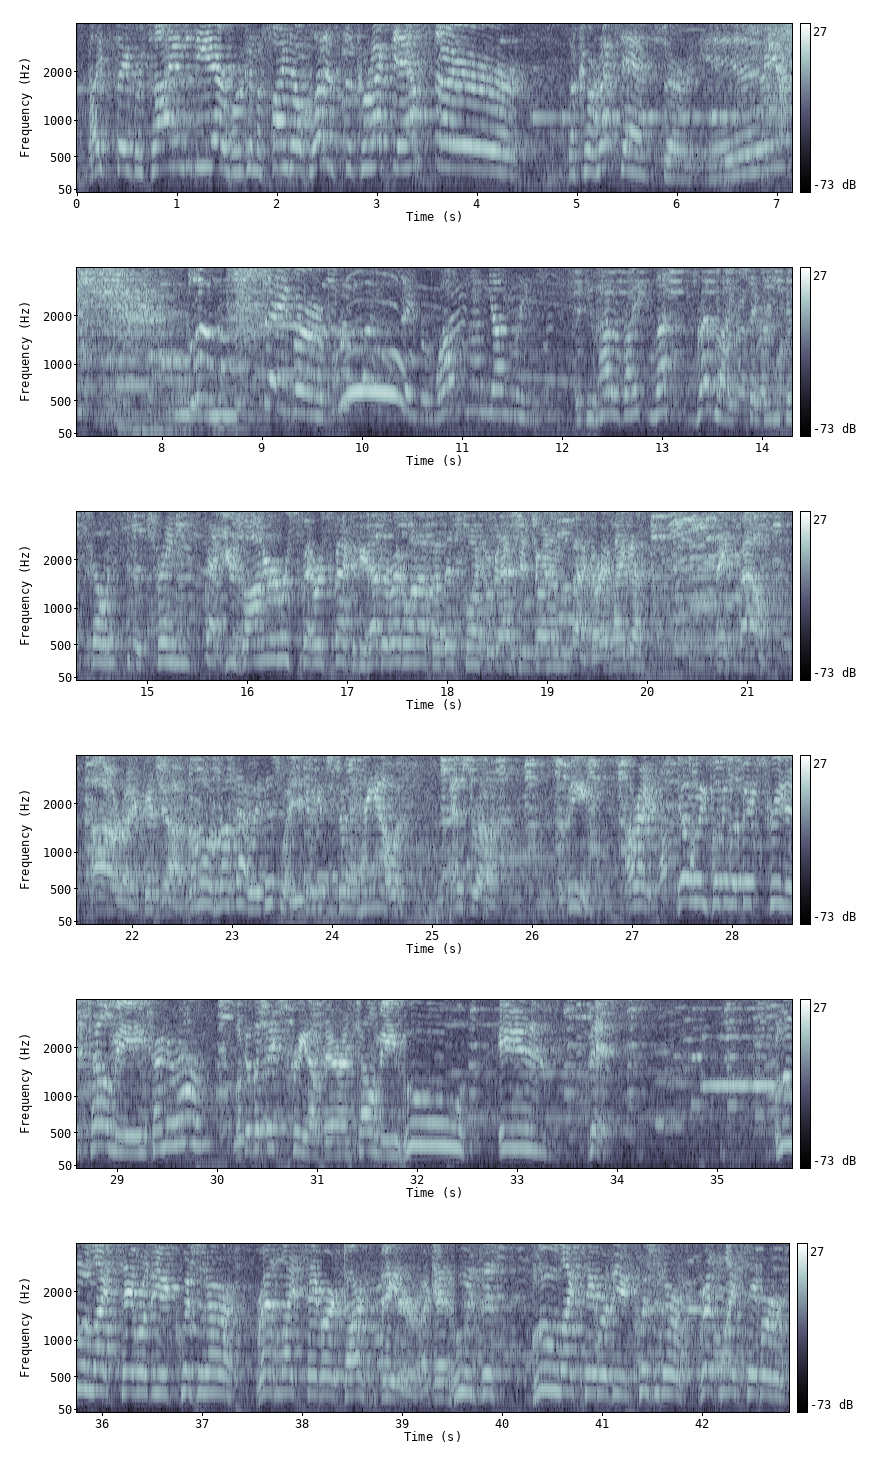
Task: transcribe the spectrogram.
Lightsabers high into the air. We're gonna find out what is the correct answer. The correct answer is blue lightsaber. Blue lightsaber. Well done, younglings. If you had a right left red lightsaber, you get to go into the training sector. Use honor and respect. respect. If you had the red one up at this point, we're going to ask you to join in the back. All right, Micah? Thanks, pal. All right, good job. No, no, not that way. This way. You're going to get to join, and hang out with Ezra and Sabine. All right, younglings, look at the big screen and tell me. Turn around. Look at the big screen up there and tell me who is this? Blue lightsaber, the Inquisitor. Red lightsaber, Darth Vader. Again, who is this? Blue lightsaber, the Inquisitor. Red lightsaber,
